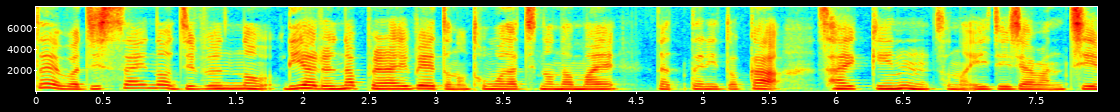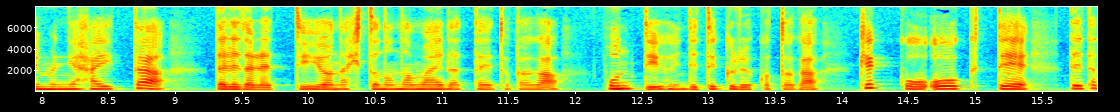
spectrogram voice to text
例えば実際の自分のリアルなプライベートの友達の名前だったりとか、最近その AG ジャマのチームに入った誰々っていうような人の名前だったりとかが、ポンっていうふうに出てくることが結構多くて、で、例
